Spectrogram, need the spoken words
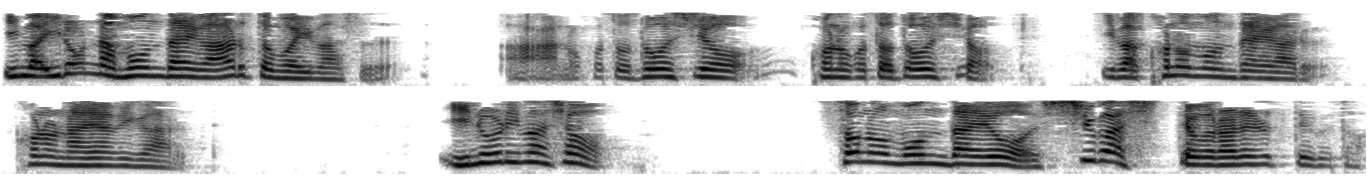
今いろんな問題があると思います。あのことどうしよう。このことどうしよう。今この問題がある。この悩みがある。祈りましょう。その問題を主が知っておられるっていうこと。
